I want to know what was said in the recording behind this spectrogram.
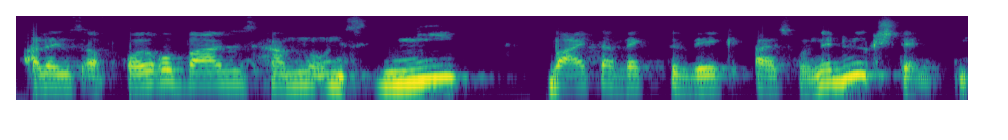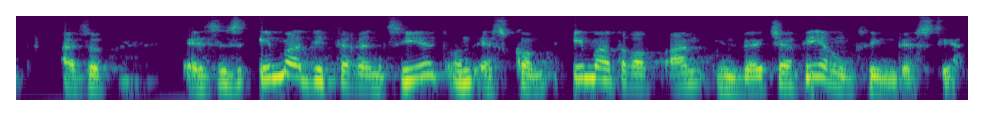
allerdings auf Eurobasis haben wir uns nie weiter wegbewegt als von den Höchstständen. Also es ist immer differenziert und es kommt immer darauf an, in welcher Währung Sie investieren.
